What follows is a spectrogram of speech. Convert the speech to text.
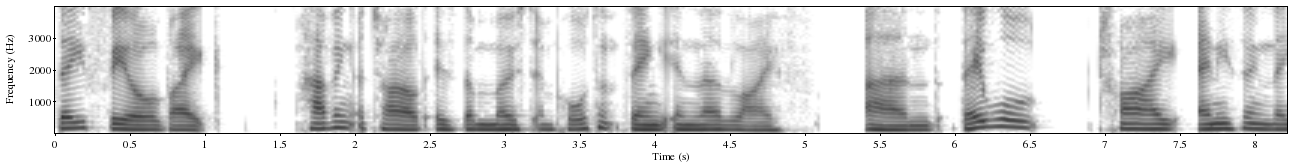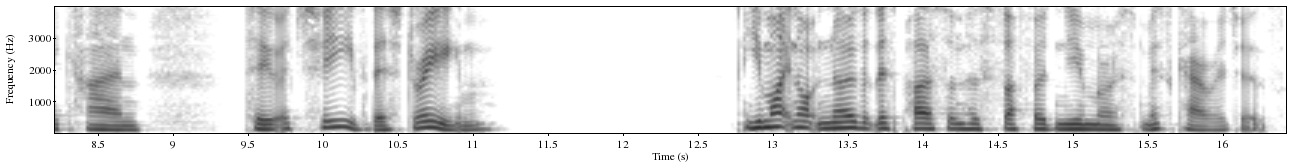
They feel like having a child is the most important thing in their life, and they will try anything they can to achieve this dream. You might not know that this person has suffered numerous miscarriages.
